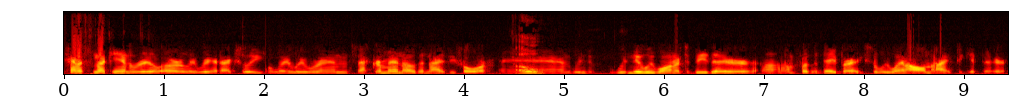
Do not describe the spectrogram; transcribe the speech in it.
kind of snuck in real early. We had actually, where we were in Sacramento the night before, Oh. and we knew, we knew we wanted to be there um, for the daybreak, so we went all night to get there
